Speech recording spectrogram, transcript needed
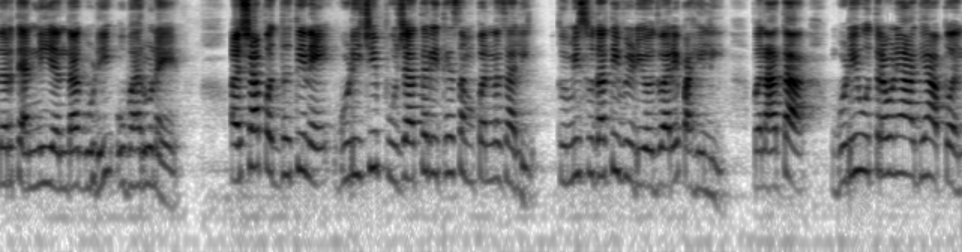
तर त्यांनी यंदा गुढी उभारू नये. अशा पद्धतीने गुढीची पूजा तर इथे संपन्न झाली. तुम्ही सुद्धा ती व्हिडिओद्वारे पाहिली. पण आता गुढी उतरवण्याआधी आपण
